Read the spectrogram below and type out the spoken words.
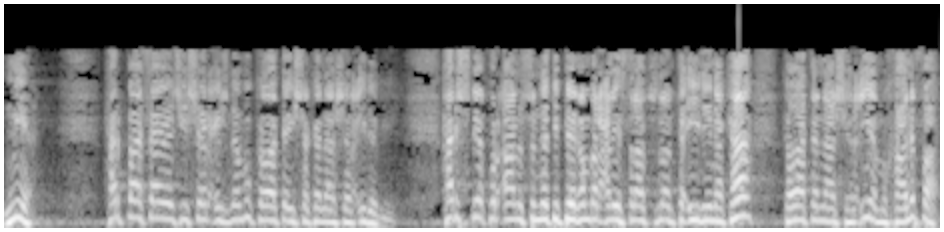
نيه هر پاساوي چی شرعي جنبو كواتا شكنا شرعي دبي هر شتي قرآن و سنة پیغمبر عليه الصلاة والسلام تأييدي نكا كواتا شرعية مخالفة.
